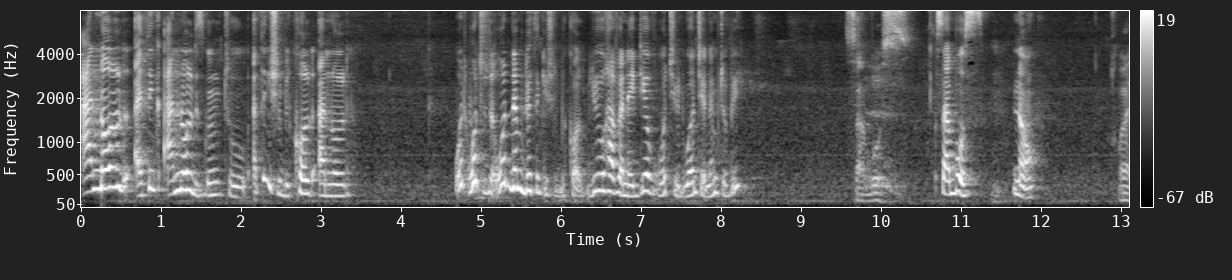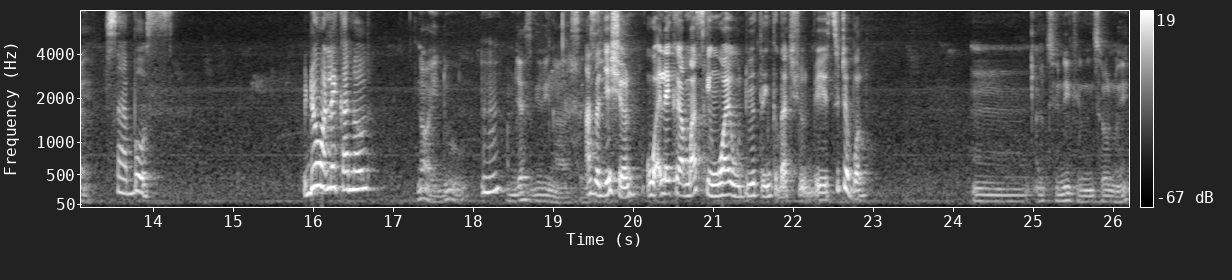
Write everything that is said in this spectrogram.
Arnold. I think Arnold is going to. I think he should be called Arnold. What what what name do you think you should be called? Do you have an idea of what you'd want your name to be? Sabos. Sabos. No. Why? Sabos. You don't want like Arnold? No, I do. I'm just giving a suggestion. A suggestion. Like I'm asking, why would you think that should be suitable? Mm, it's unique in its own way.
